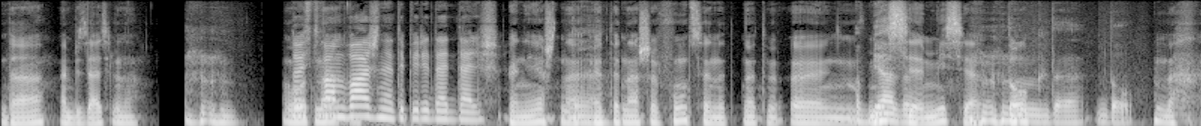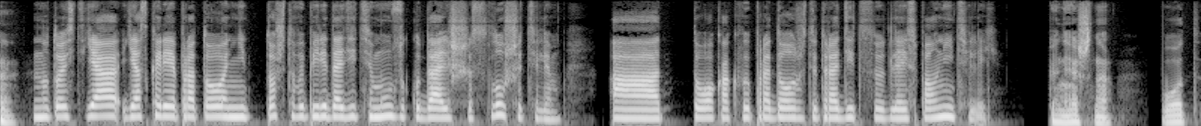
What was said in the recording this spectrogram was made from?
Да, обязательно. То есть вам важно это передать дальше. Конечно, это наша функция, э, миссия, миссия, долг. Да, долг. Ну, то есть я, я скорее про то, не то, что вы передадите музыку дальше слушателям, а то, как вы продолжите традицию для исполнителей. Конечно. Вот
